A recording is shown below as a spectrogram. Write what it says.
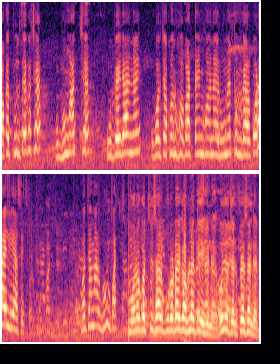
ওকে তুলতে গেছে, ও ঘুমাচ্ছে, ও বেরায় নাই। ও বলছে, এখন হবার টাইম হয় না রুমে থম, বের করাই লিয়ে আসেছে। বলছে, আমার ঘুম পাচ্ছে। মনে করছি স্যার, পুরোটাই গাফলাতি এখানে, বুঝেছেন? পেশেন্টের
